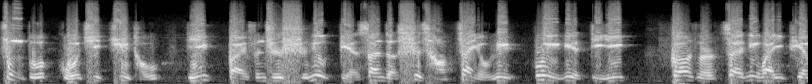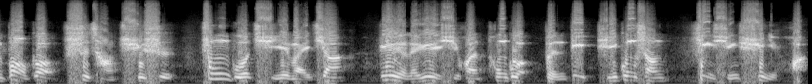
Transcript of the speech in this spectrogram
众多国际巨头，以百分之十六点三的市场占有率位列第一。Gartner 在另外一篇报告《市场趋势：中国企业买家》。越来越喜欢通过本地提供商进行虚拟化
